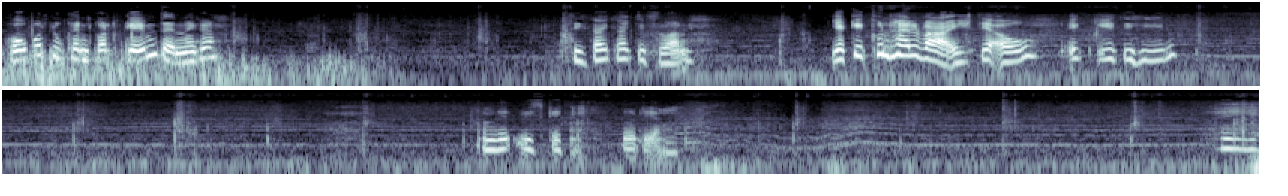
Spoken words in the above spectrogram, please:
Hoppas du kan này gemme den, ikke? cái går ikke Dạ flot. khun hai vải, halvvej ấu, ít ít det hele. Em lidt vi cái gå der. Hey.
